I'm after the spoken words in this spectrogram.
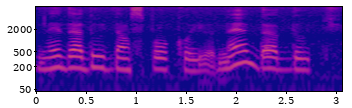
Не дадуть нам спокою, не дадуть.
